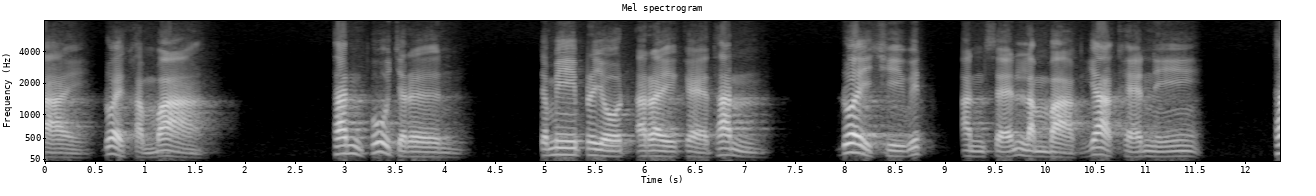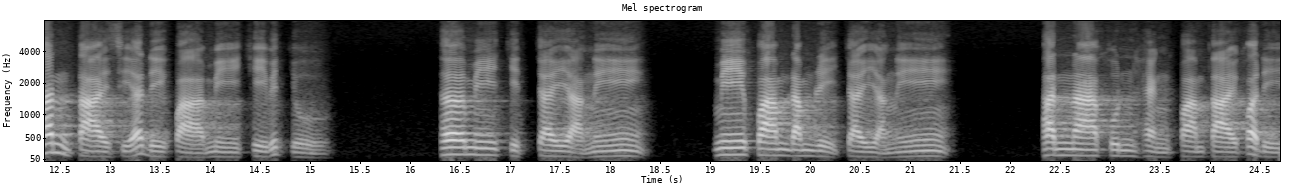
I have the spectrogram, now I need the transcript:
ตายด้วยคำว่า ท่านผู้เจริญ จะมีประโยชน์อะไรแก่ท่าน ด้วยชีวิตอันแสนลำบากยากแค้นนี้ ท่านตายเสียดีกว่ามีชีวิตอยู่ เธอมีจิตใจอย่างนี้ มีความดำริใจอย่างนี้พันนาคุณแห่งความตายก็ดี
